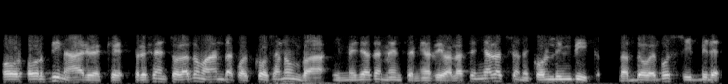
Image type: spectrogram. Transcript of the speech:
or- ordinario è che presento la domanda, qualcosa non va, immediatamente mi arriva la segnalazione con l'invito, laddove possibile,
